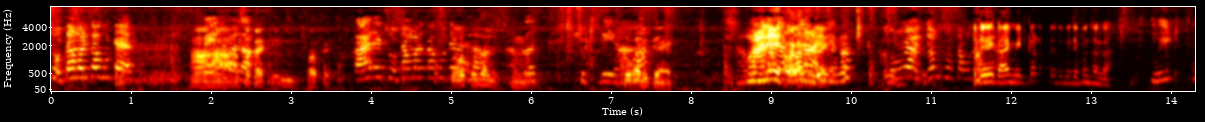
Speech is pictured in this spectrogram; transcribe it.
छोटा मडका कुठे आहे? हा हा असं पॅकिंग परफेक्ट काय रे छोटा मडका कुठे? अरे काय मीठ का टाकताय तुम्ही ते पण सांगा. मीठ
